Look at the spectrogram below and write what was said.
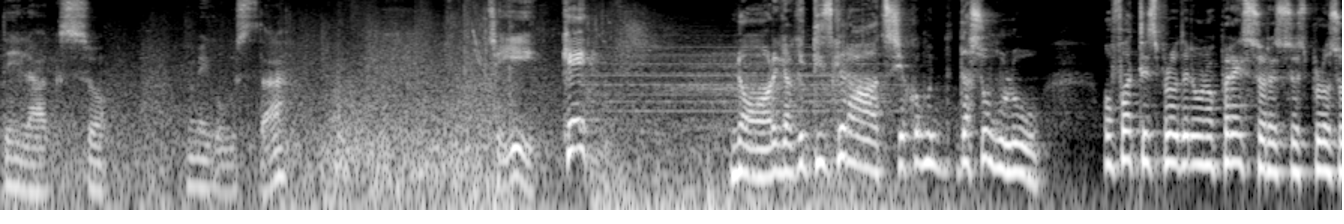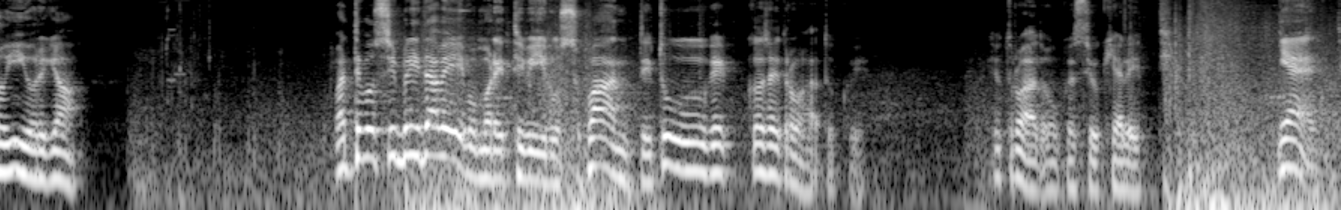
Deluxo mi gusta. Sì. Che? No, raga, che disgrazia, come da solo. Ho fatto esplodere un oppressor e sono esploso io, raga. Quante possibilità avevo, Moretti Virus? Quante? Tu che cosa hai trovato qui? Che ho trovato con questi occhialetti? Niente.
